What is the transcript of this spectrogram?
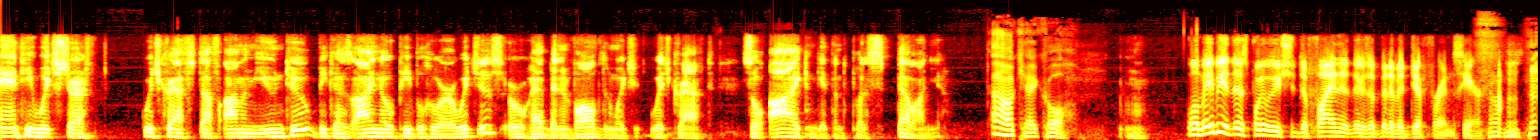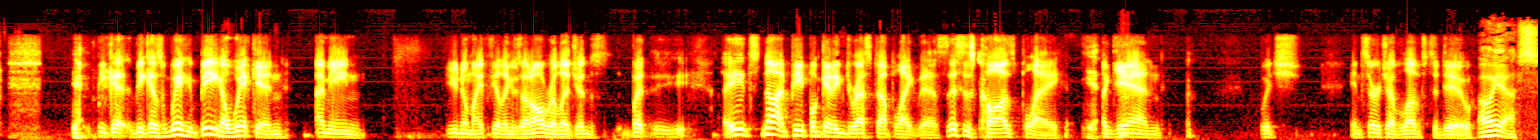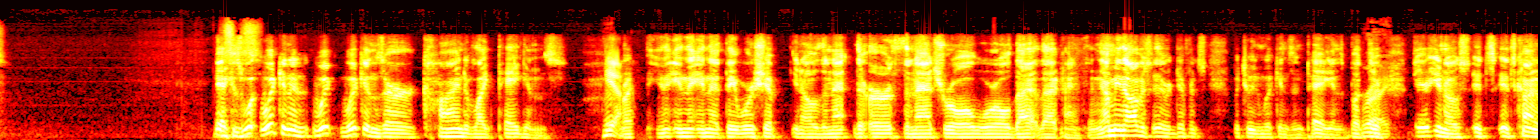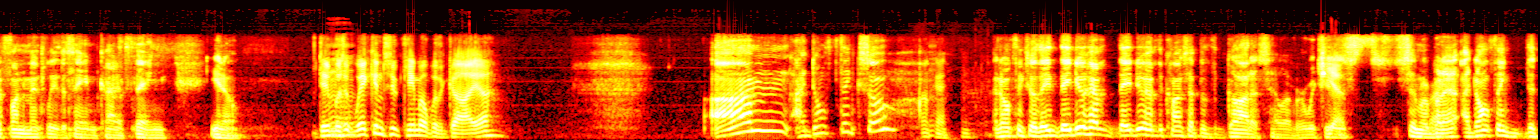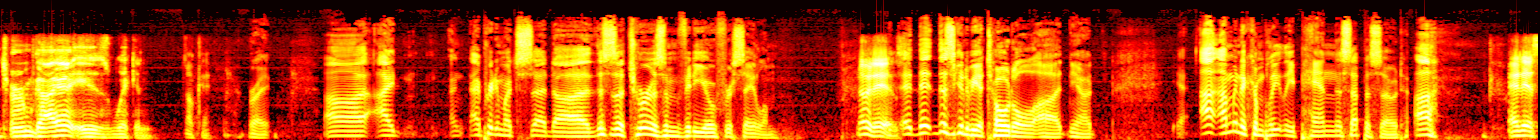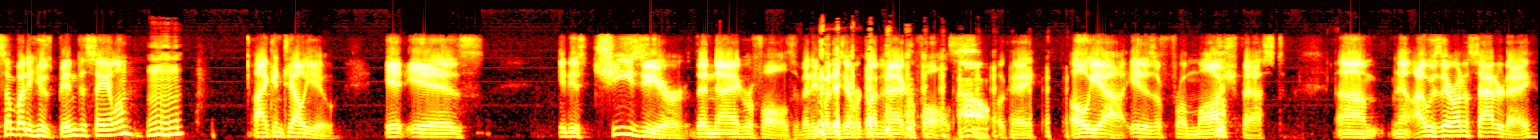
anti witchcraft witchcraft stuff I'm immune to because I know people who are witches or who have been involved in witch, witchcraft, so I can get them to put a spell on you. Oh, okay, cool. Mm-hmm. Well, maybe at this point we should define that there's a bit of a difference here. Yeah. Because because Wic- being a Wiccan, I mean, you know my feelings on all religions, but it's not people getting dressed up like this. This is cosplay Yeah. again, which In Search of loves to do. Oh yes. Yeah, because Wiccan Wiccans are kind of like pagans. Yeah. Right. In, in, the, in that they worship, you know, the nat- the earth, the natural world, that that kind of thing. I mean, obviously there are differences between Wiccans and pagans, but they're, they're, you know, it's it's kind of fundamentally the same kind of thing, you know. Did was it Wiccans who came up with Gaia? Um, I don't think so. Okay. I don't think so. They they do have they do have the concept of the goddess, however, which Yes. is similar, but I, I don't think the term Gaia is Wiccan. Okay. Right. Uh, I I pretty much said uh, this is a tourism video for Salem. No, it is. It- it- this is going to be a total. Uh, you know, I, I'm going to completely pan this episode. Uh, And as somebody who's been to Salem, I can tell you, it is it is cheesier than Niagara Falls. If anybody's ever gone to Niagara Falls, Wow. okay, oh yeah, it is a fromage fest. Um, now I was there on a Saturday,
